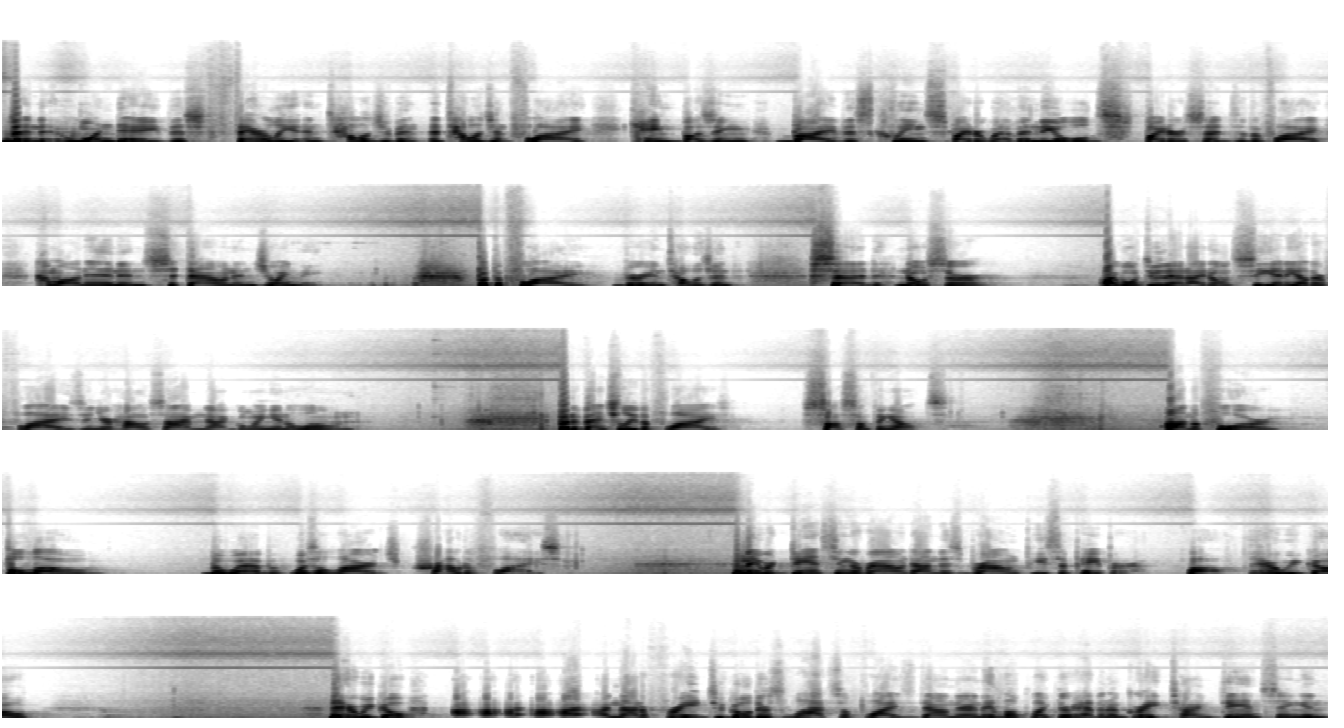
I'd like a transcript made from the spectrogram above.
Then one day this fairly intelligent intelligent fly came buzzing by this clean spider web and the old spider said to the fly, "Come on in and sit down and join me." But the fly, very intelligent, said, No, sir, I won't do that. I don't see any other flies in your house. I'm not going in alone. But eventually the fly saw something else. On the floor, below the web, was a large crowd of flies. And they were dancing around on this brown piece of paper. Well, there we go. There we go. I, am not afraid to go. There's lots of flies down there, and they look like they're having a great time dancing and,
